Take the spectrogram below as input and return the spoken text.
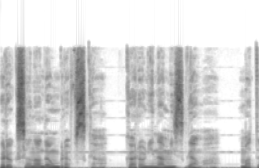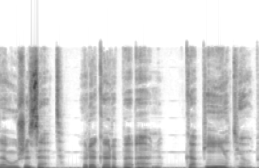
Roxana Dąbrowska, Karolina Mizgała, Mateusz Z, Reker.pl, Kapi YouTube,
